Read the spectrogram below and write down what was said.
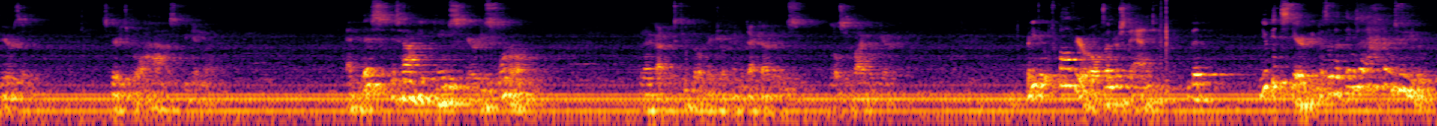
fears that Scaredy Squirrel has to begin with. And this is how he became Scaredy Squirrel. And then I got this cute little picture of him decked out in his little survival gear. But even 12 year olds understand that you get scared because of the things that happen to you.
